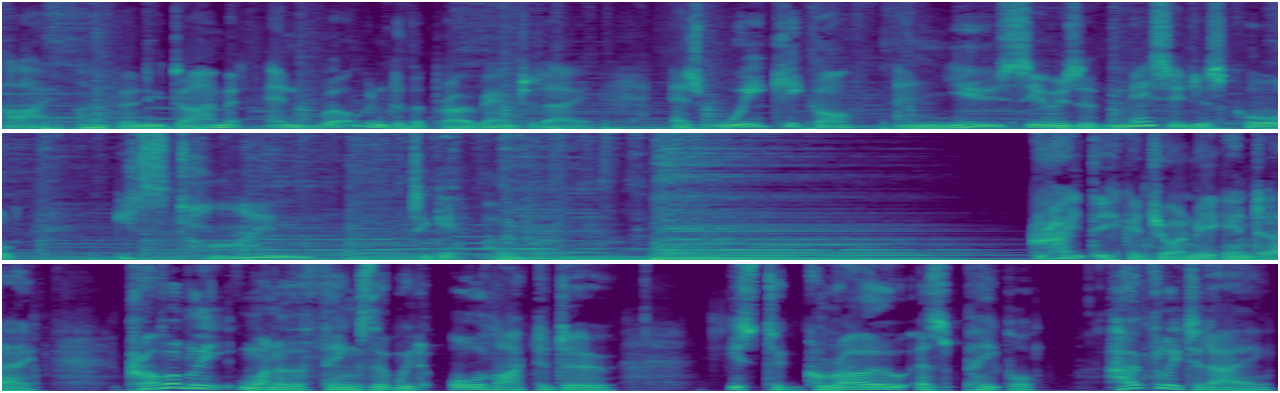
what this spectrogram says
Hi, I'm Berni Dymet, and welcome to the program today as we kick off a new series of messages called It's Time to Get Over It. Great that you can join me again today. Probably one of the things that we'd all like to do is to grow as people. Hopefully today,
